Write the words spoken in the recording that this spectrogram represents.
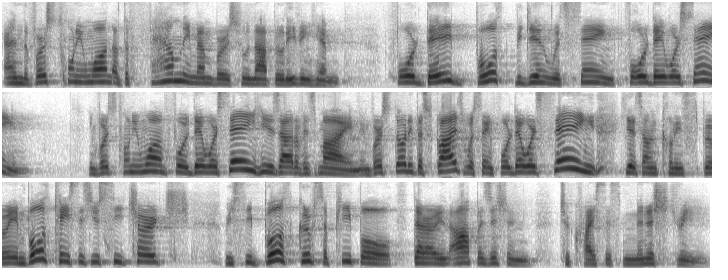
and the verse 21 of the family members who are not believing him. For they both begin with saying, For they were saying. In verse 21, for they were saying he is out of his mind. In verse 30, the scribes were saying, For they were saying he has unclean spirit. In both cases, you see church, we see both groups of people that are in opposition to Christ's ministry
